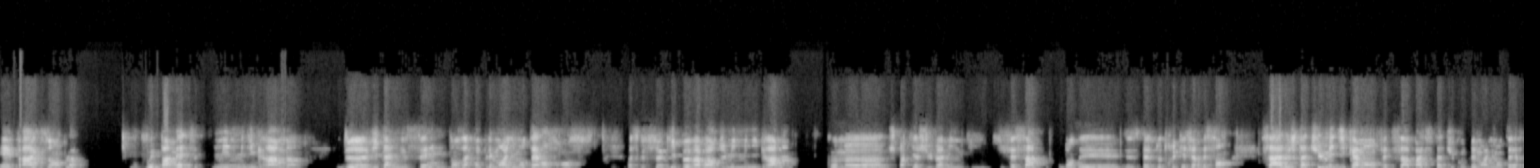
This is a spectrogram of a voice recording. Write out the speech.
Et par exemple, vous pouvez pas mettre 1000 mg de vitamine C dans un complément alimentaire en France. Parce que ceux qui peuvent avoir du 1000 mg, comme euh, je crois qu'il y a Juvamine qui, qui fait ça dans des, des, espèces de trucs effervescents, ça a le statut médicament en fait, ça pas le statut complément alimentaire.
